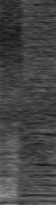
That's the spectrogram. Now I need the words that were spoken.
Shoot.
